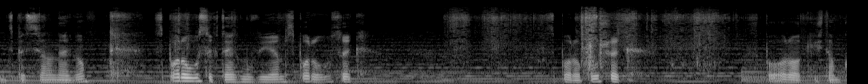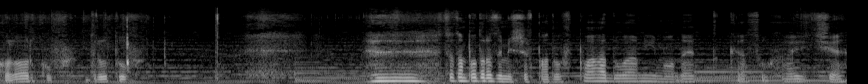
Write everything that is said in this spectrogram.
nic specjalnego. Sporo łusek, tak jak mówiłem, sporo łusek. Sporo puszek. Sporo jakichś tam kolorków, drutów. Eee, Co tam po drodze mi jeszcze wpadło? Wpadła mi monetka, słuchajcie.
